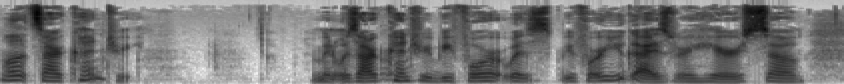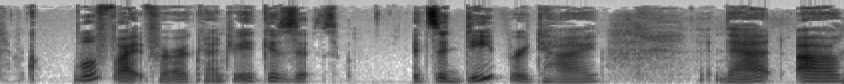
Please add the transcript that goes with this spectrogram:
"Well, it's our country. I mean, it was our country before it was before you guys were here. So we'll fight for our country because it's it's a deeper tie that." Uh,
